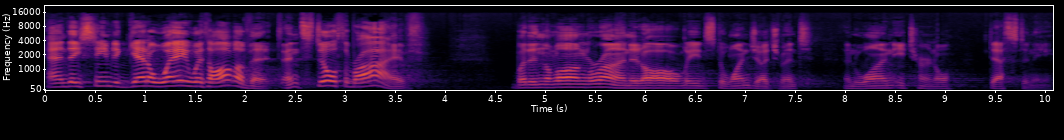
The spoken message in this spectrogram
and they seem to get away with all of it and still thrive. But in the long run, it all leads to one judgment and one eternal destiny.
